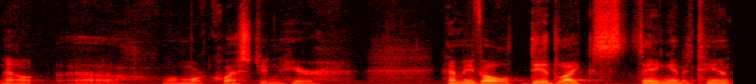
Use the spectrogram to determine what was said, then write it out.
Now, uh, one more question here. How many of y'all did like staying in a tent?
